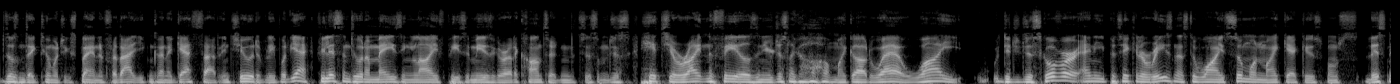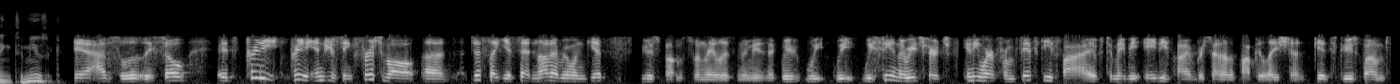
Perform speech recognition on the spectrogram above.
doesn't take too much explaining for that. You can kind of guess that intuitively. But yeah, if you listen to an amazing live piece of music or at a concert and it's just something just hits you right in the feels, and you're just like, oh my god, wow, why did you discover any particular reason as to why someone might get goosebumps listening to music? Yeah, absolutely. So it's pretty pretty interesting. First of all, uh, just like you said, not everyone gets goosebumps when they listen to music. We we we we see in the research anywhere from 55 to maybe 85 percent of the population gets goosebumps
